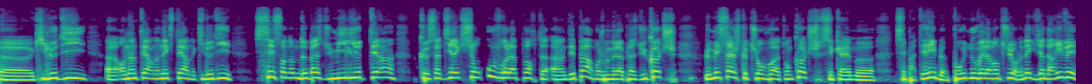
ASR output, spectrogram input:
euh, qui le dit euh, en interne, en externe, qui le dit. C'est son homme de base du milieu de terrain que sa direction ouvre la porte à un départ. Moi, je me mets à la place du coach. Le message que tu envoies à ton coach, c'est quand même, euh, c'est pas terrible pour une nouvelle aventure. Le mec vient d'arriver.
